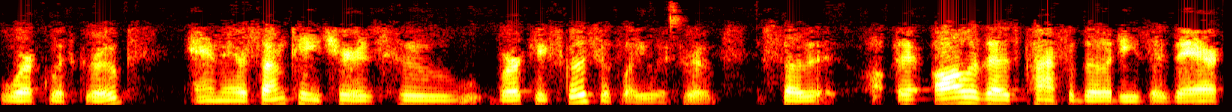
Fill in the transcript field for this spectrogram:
work with groups, and there are some teachers who work exclusively with groups. So all of those possibilities are there.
